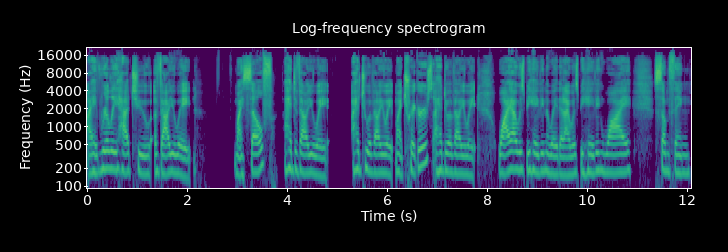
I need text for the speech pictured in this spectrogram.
I really had to evaluate myself. I had to evaluate I had to evaluate my triggers. I had to evaluate why I was behaving the way that I was behaving, why something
